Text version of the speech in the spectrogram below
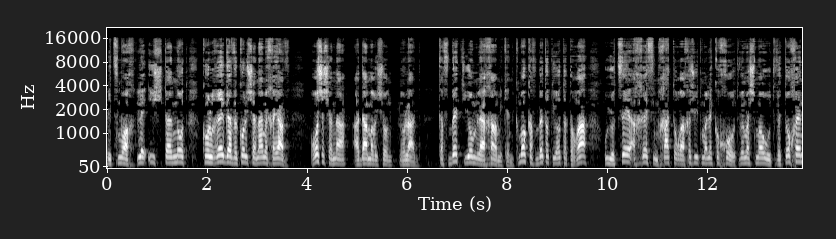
לצמוח, להשתנות כל רגע וכל שנה מחייו. ראש השנה, האדם הראשון נולד. כ"ב יום לאחר מכן, כמו כ"ב אותיות התורה, הוא יוצא אחרי שמחת תורה, אחרי שהוא יתמלא כוחות ומשמעות ותוכן,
